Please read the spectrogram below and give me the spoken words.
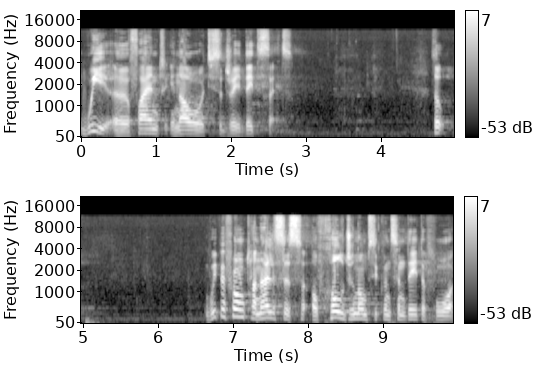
we uh, find in our TCGA datasets? So we performed analysis of whole genome sequencing data for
